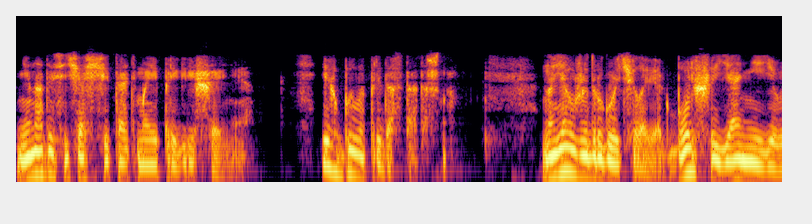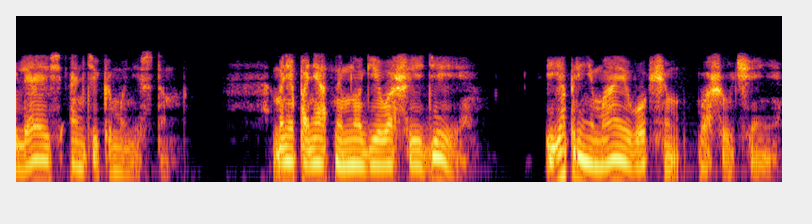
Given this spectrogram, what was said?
Не надо сейчас считать мои прегрешения. Их было предостаточно. Но я уже другой человек. Больше я не являюсь антикоммунистом. Мне понятны многие ваши идеи, и я принимаю, в общем, ваше учение.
